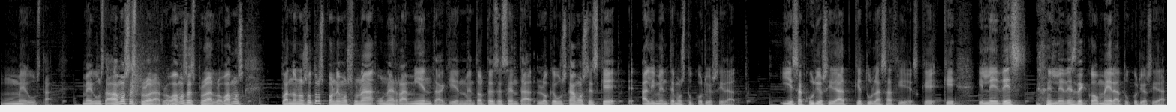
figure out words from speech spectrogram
Me gusta. Me gusta. Vamos a explorarlo, vamos a explorarlo. Vamos. Cuando nosotros ponemos una, una herramienta aquí en Mentor 360, lo que buscamos es que alimentemos tu curiosidad y esa curiosidad que tú la sacies, que, que le, des, le des de comer a tu curiosidad.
